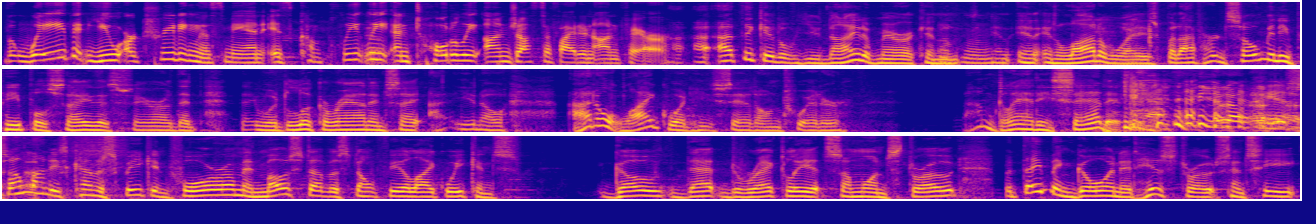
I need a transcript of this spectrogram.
the way that you are treating this man is completely yeah. and totally unjustified and unfair. I, I think it'll unite America mm-hmm. in, in, in, a lot of ways, but I've heard so many people say this, Sarah, that they would look around and say, you know, I don't like what he said on Twitter. I'm glad he said it. Yeah. you know, somebody's kind of speaking for him, and most of us don't feel like we can go that directly at someone's throat, but they've been going at his throat since he,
